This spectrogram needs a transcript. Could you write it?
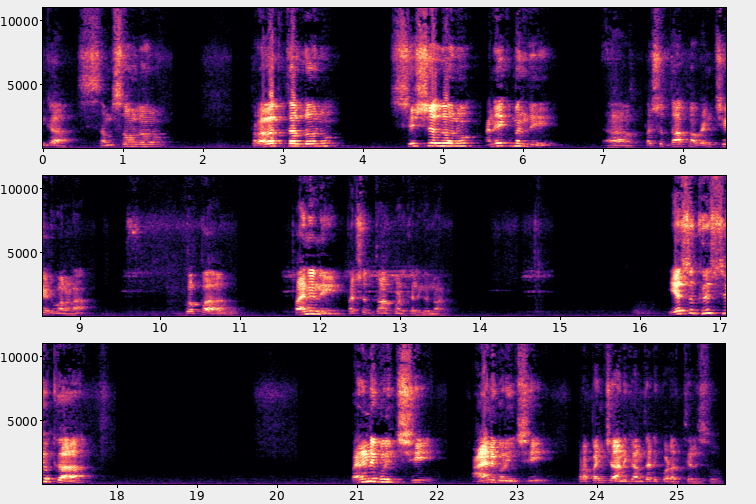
ఇంకా సంసంలోను ప్రవక్తల్లోను శిష్యుల్లోనూ అనేక మంది ఆ, పరిశుద్ధాత్మ చేయడం వలన గొప్ప పనిని పరిశుద్ధాత్మడు కలిగి ఉన్నాడు. యేసుక్రీస్తు యొక్క పనిని గురించి ఆయన గురించి ప్రపంచానికి అంతటి కూడా తెలుసు.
